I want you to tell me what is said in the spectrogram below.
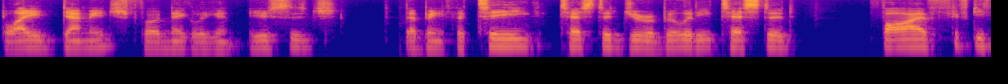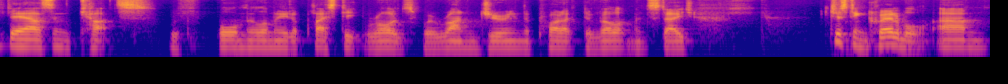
blade damage for negligent usage. They've been fatigue tested, durability tested. Five 50,000 cuts with 4mm plastic rods were run during the product development stage. Just incredible. Um,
